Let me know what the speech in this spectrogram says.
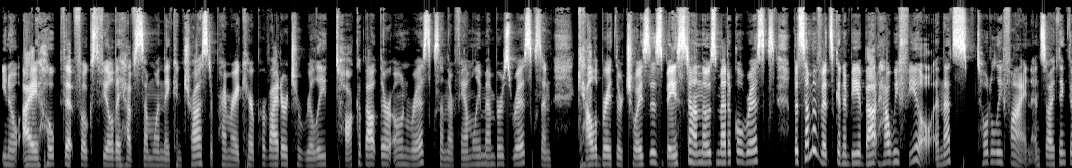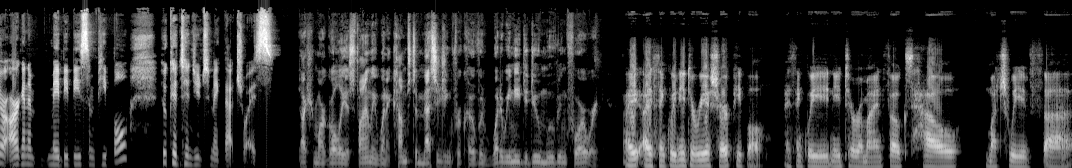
you know I hope that folks feel they have someone they can trust, a primary care provider, to really talk about their own risks and their family members' risks and calibrate their choices based on those medical risks. But some of it's going to be about how we feel, and that's totally fine. And so I think there are going to maybe be some people who continue to make that choice. Dr. Margolius, finally, when it comes to messaging for COVID, what do we need to do moving forward? I, I think we need to reassure people. I think we need to remind folks how much we've uh,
